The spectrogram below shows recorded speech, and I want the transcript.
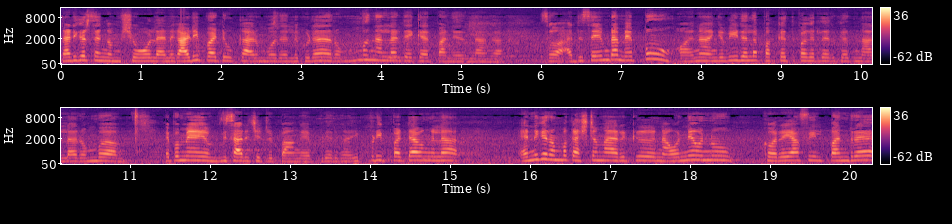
நடிகர் சங்கம் ஷோவில் எனக்கு அடிப்பட்டு உட்காரும் போதில் கூட ரொம்ப நல்லா டேக் கேர் பண்ணியிருந்தாங்க so at the same time எப்பவும் ஏன்னா எங்கள் வீடெல்லாம் பக்கத்து பக்கத்தில் இருக்கிறதுனால ரொம்ப எப்பவுமே விசாரிச்சுட்டு இருப்பாங்க எப்படி இருக்க இப்படிப்பட்டவங்களாம் எனக்கு ரொம்ப கஷ்டமாக இருக்குது நான் ஒன்றே ஒன்றும் குறையா ஃபீல் பண்ணுறேன்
